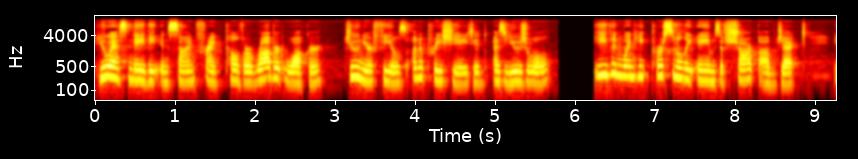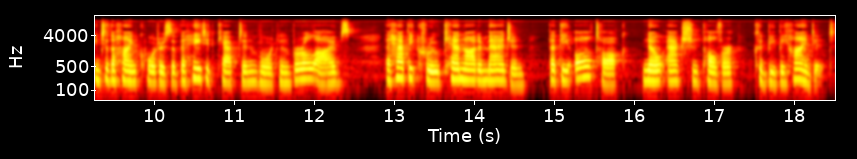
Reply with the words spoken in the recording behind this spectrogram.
U.S. Navy ensign Frank Pulver Robert Walker Jr. feels unappreciated, as usual, even when he personally aims a sharp object into the hindquarters of the hated Captain Morton Burl Ives. The happy crew cannot imagine that the all-talk, no-action Pulver could be behind it.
